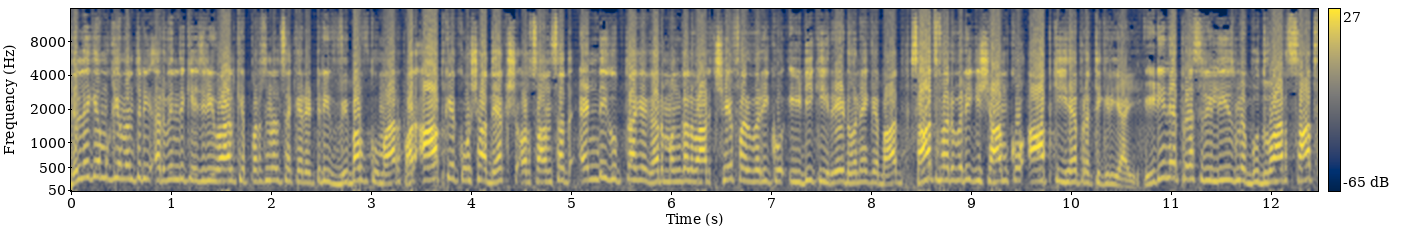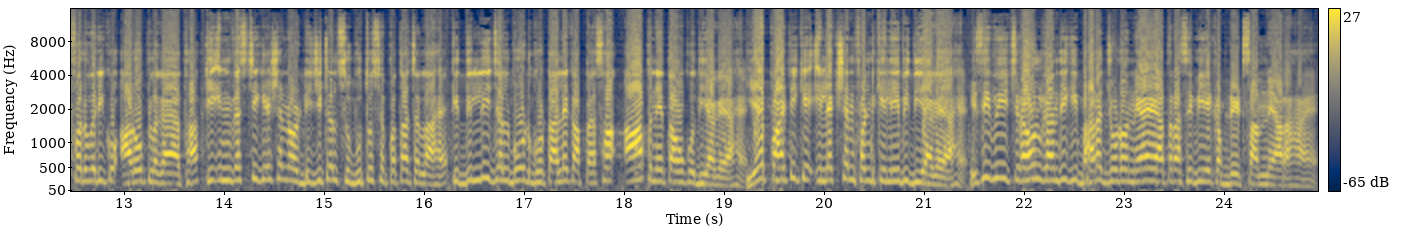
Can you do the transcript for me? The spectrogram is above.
दिल्ली के मुख्यमंत्री अरविंद केजरीवाल के पर्सनल सेक्रेटरी विभव कुमार और आपके कोषाध्यक्ष और सांसद एनडी गुप्ता के घर मंगलवार छह फरवरी को ईडी की रेड होने के बाद सात फरवरी की शाम को आपकी यह प्रतिक्रिया आई। ईडी ने प्रेस रिलीज़ में बुधवार सात फरवरी को आरोप लगाया था की इन्वेस्टिगेशन और डिजिटल सबूतों ऐसी पता चला है की दिल्ली जल बोर्ड घोटाले का पैसा आप नेताओं को दिया गया है। यह पार्टी के इलेक्शन फंड के लिए भी दिया गया है। इसी बीच राहुल गांधी की भारत जोड़ो न्याय यात्रा से भी एक अपडेट सामने आ रहा है।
